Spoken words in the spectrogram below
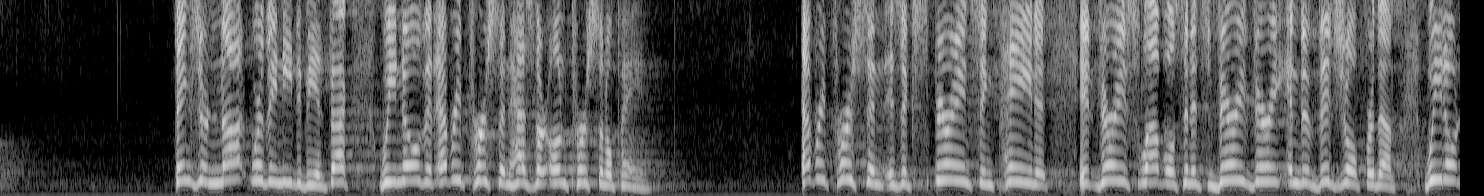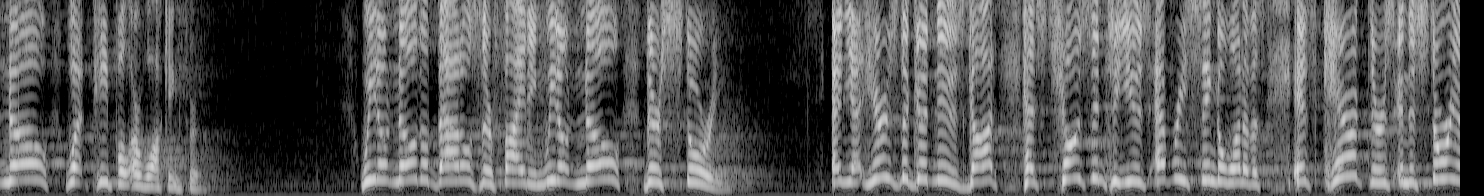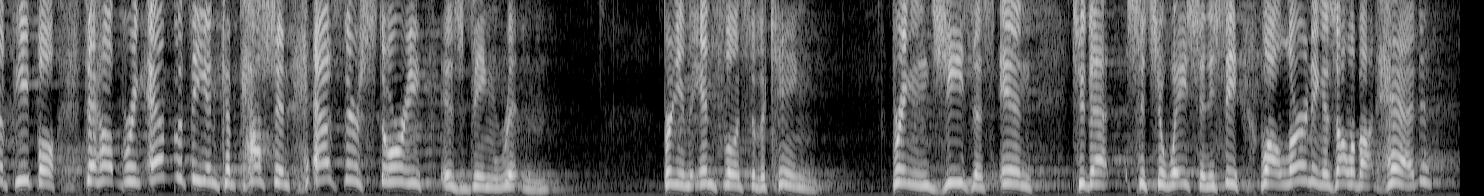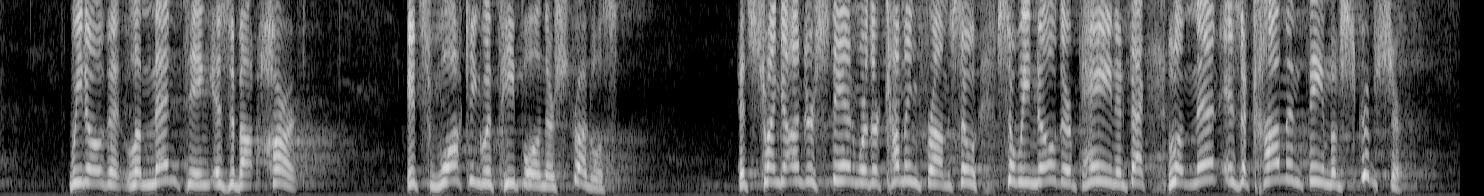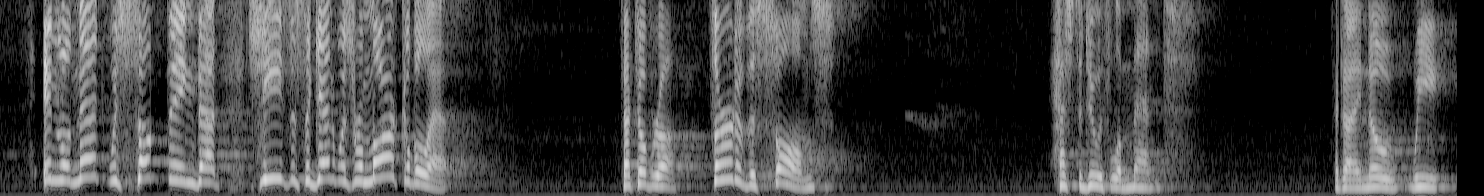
Things are not where they need to be. In fact, we know that every person has their own personal pain. Every person is experiencing pain at, at various levels, and it's very, very individual for them. We don't know what people are walking through. We don't know the battles they're fighting. We don't know their story. And yet, here's the good news God has chosen to use every single one of us as characters in the story of people to help bring empathy and compassion as their story is being written, bringing the influence of the king, bringing Jesus in to that situation. You see, while learning is all about head, we know that lamenting is about heart. It's walking with people in their struggles. It's trying to understand where they're coming from so, so we know their pain. In fact, lament is a common theme of Scripture. And lament was something that Jesus, again, was remarkable at. In fact, over a third of the Psalms has to do with lament. In fact, I know we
